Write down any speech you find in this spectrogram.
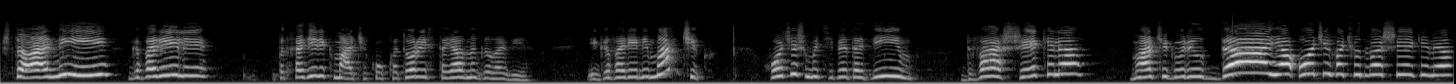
что они говорили подходили к мальчику, который стоял на голове, и говорили, мальчик, хочешь мы тебе дадим два шекеля? Мальчик говорил, да, я очень хочу два шекеля.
